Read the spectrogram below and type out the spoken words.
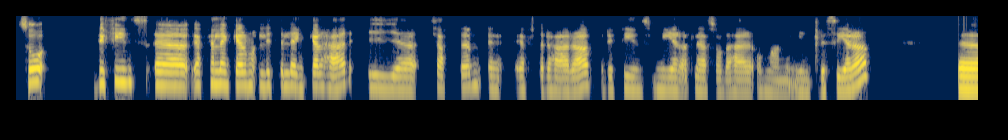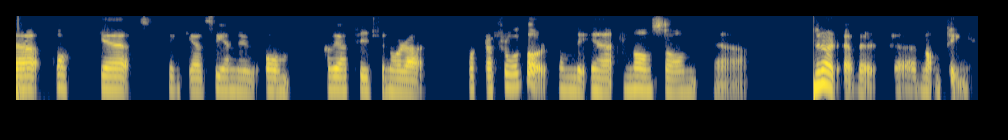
Så det finns, eh, jag kan länka lite länkar här i eh, chatten eh, efter det här. Det finns mer att läsa av det här om man är intresserad. Eh, och eh, så tänker jag se nu om vi har tid för några korta frågor. Om det är någon som eh, undrar över någonting.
